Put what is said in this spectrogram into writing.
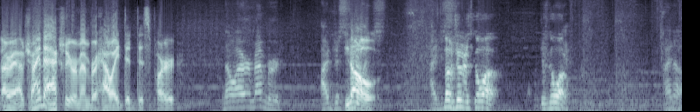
All right, I'm trying to actually remember how I did this part. No, I remembered. I just No. I just, I just No, Joe, just go up. Just go up. I know.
